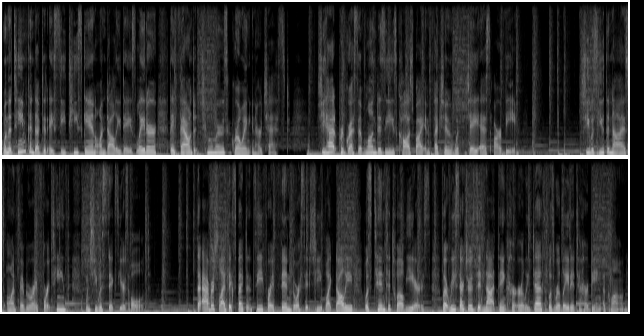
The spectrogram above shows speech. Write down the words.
When the team conducted a CT scan on Dolly days later, they found tumors growing in her chest. She had progressive lung disease caused by infection with JSRV. She was euthanized on February 14th when she was six years old. The average life expectancy for a Finn Dorset sheep like Dolly was 10 to 12 years, but researchers did not think her early death was related to her being a clone.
